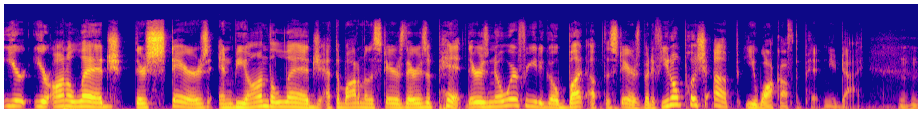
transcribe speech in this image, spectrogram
you're you're on a ledge, there's stairs, and beyond the ledge at the bottom of the stairs there is a pit. There is nowhere for you to go but up the stairs. But if you don't push up, you walk off the pit and you die. Mm-hmm.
